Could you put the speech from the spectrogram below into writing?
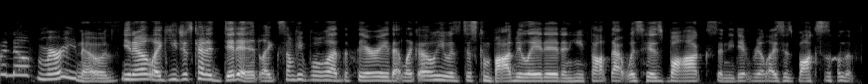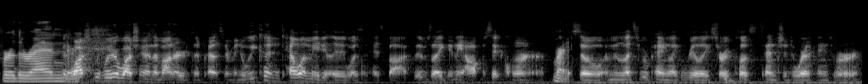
even know if Murray knows. You know, like he just kind of did it. Like some people had the theory that like, oh, he was discombobulated and he thought that was his box and he didn't realize his box was on the further end. or- Watch, we were watching on the monitors in the press room, and we couldn't tell immediately it wasn't his box. It was like in the opposite corner. Right. So I mean, unless you were paying like really sort of close attention to where things were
